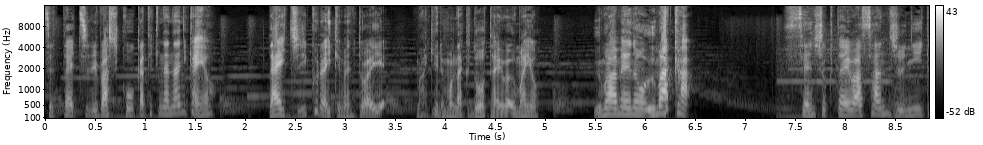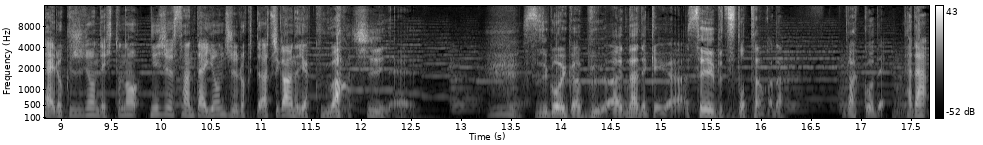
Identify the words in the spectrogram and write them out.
絶対吊り橋効果的な何かよ。第一いくらイケメンとはいえ、紛れもなく胴体は馬よ。馬目の馬か染色体は32対64で人の23対46とは違うの。いや、詳しいね。すごいか、ぶ、あ、なんだっけ、生物取ったのかな学校で。ただ、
